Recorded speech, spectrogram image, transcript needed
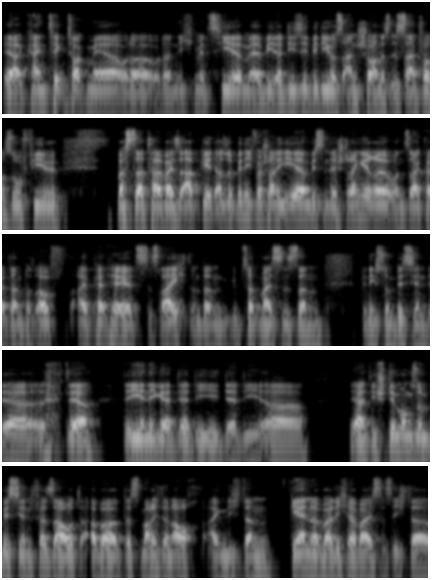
Ja, kein TikTok mehr oder, oder nicht mehr hier mehr wieder diese Videos anschauen. Es ist einfach so viel, was da teilweise abgeht. Also bin ich wahrscheinlich eher ein bisschen der Strengere und sage halt dann, pass auf, iPad her, jetzt, es reicht. Und dann gibt es halt meistens, dann bin ich so ein bisschen der, der, derjenige, der die, der die, äh, ja, die Stimmung so ein bisschen versaut. Aber das mache ich dann auch eigentlich dann gerne, weil ich ja weiß, dass ich da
